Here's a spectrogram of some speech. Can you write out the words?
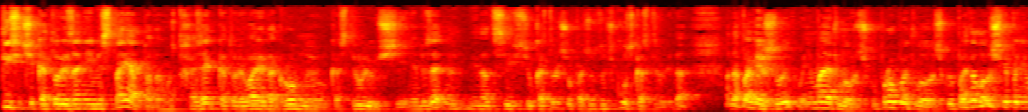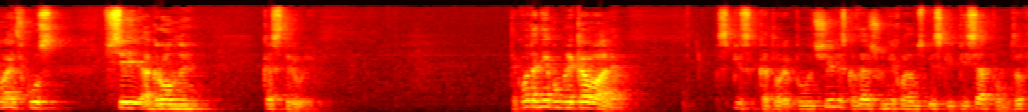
тысячи, которые за ними стоят, потому что хозяйка, которая варит огромную кастрюлю щи, не обязательно не надо съесть всю кастрюлю, чтобы почувствовать вкус кастрюли, да? Она помешивает, вынимает ложечку, пробует ложечку, и по этой ложечке понимает вкус всей огромной кастрюли. Так вот, они опубликовали список, который получили, сказали, что у них в этом списке 50 пунктов.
